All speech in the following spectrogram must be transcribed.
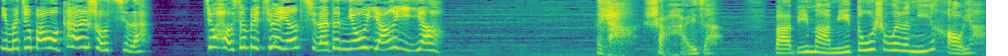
你们就把我看守起来，就好像被圈养起来的牛羊一样。哎呀，傻孩子，爸比妈咪都是为了你好呀！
